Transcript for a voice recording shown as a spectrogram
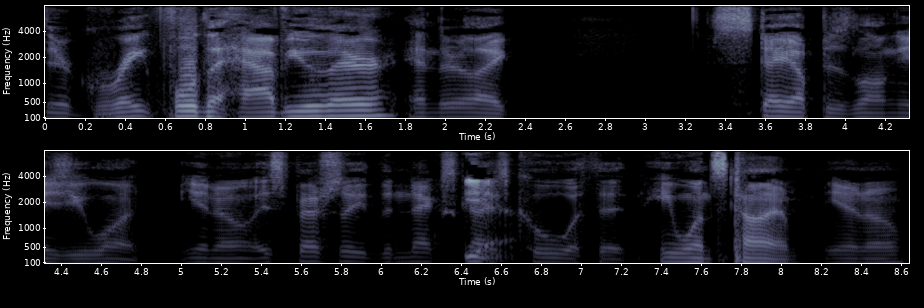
they're grateful to have you there, and they're like, stay up as long as you want. You know, especially the next guy's Yeah. cool with it. He wants time. You know,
